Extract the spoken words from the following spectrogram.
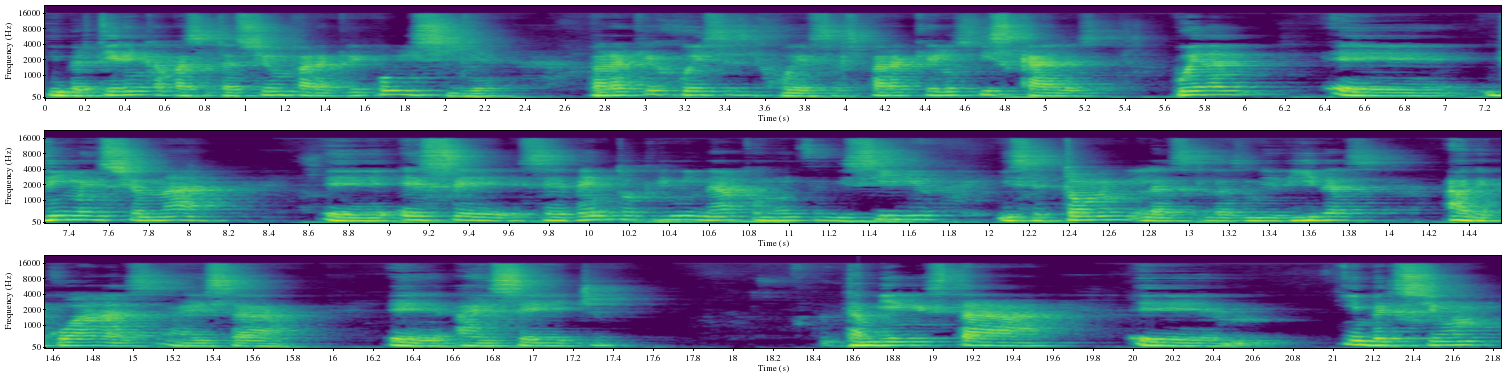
invertir en capacitación para que policía, para que jueces y juezas, para que los fiscales puedan eh, dimensionar eh, ese, ese, evento criminal como un femicidio y se tomen las, las medidas adecuadas a, esa, a ese hecho. También está eh, inversión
